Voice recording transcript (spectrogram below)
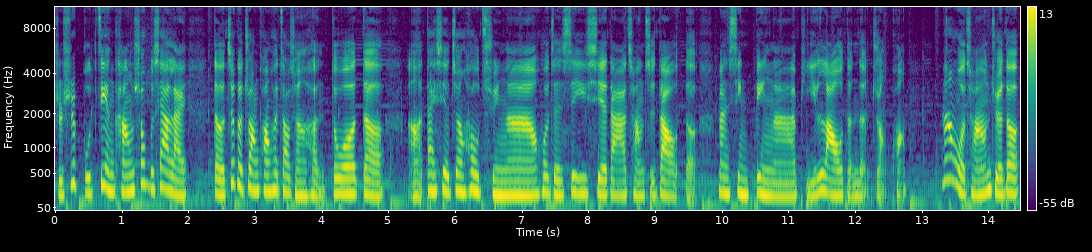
只是不健康，瘦不下来的这个状况，会造成很多的。呃，代谢症候群啊，或者是一些大家常知道的慢性病啊、疲劳等等状况。那我常常觉得，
